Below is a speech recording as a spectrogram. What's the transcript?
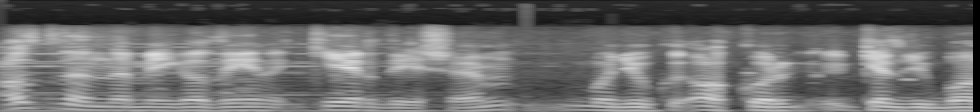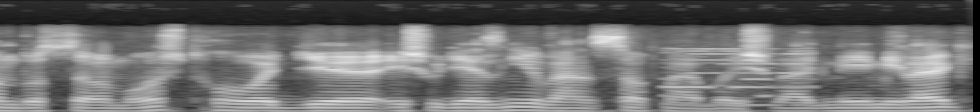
az lenne még az én kérdésem, mondjuk akkor kezdjük Bandosszal most, hogy, és ugye ez nyilván szakmába is vág némileg,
